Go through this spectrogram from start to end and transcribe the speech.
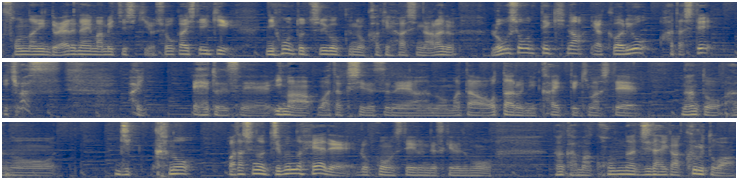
そんなにどやれない豆知識を紹介していき日本と中国の架け橋ならぬローション的な役割を果たしていきます。はい。えーとですね、今私ですね、あの、また小樽に帰ってきまして、なんと、あの、実家の、私の自分の部屋で録音しているんですけれども、なんかまあこんな時代が来るとは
